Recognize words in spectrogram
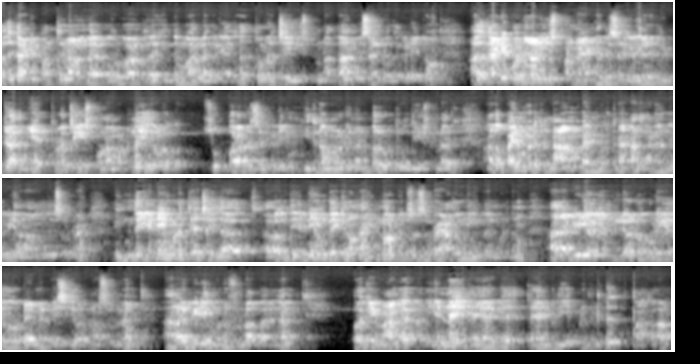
அதுக்காண்டி பத்து நாள்ல ஒரு வாரத்துல இந்த மாதிரிலாம் கிடையாது. தொடர்ச்சியை யூஸ் பண்ணா தான் ரிசல்ட் வந்து கிடைக்கும். அதுக்காண்டி கொஞ்ச நாள் யூஸ் பண்ணேன். ரிசல்ட் கிடைக்கல விட்டுறாதீங்க. தொடர்ச்சி யூஸ் பண்ணால் மட்டும்தான் இது சூப்பராக ரிசல்ட் கிடைக்கும். இது நம்மளுடைய நண்பர் ஒருத்தர் வந்து யூஸ் பண்ணார். அதை பயன்படுத்த நானும் பயன்படுத்தினேன் அதுக்கான அந்த வீடியோ நான் வந்து சொல்கிறேன் இந்த எண்ணெய் மட்டும் தேய்ச்ச இதாக அதாவது இந்த எண்ணெயும் தேய்க்கணும். நான் இன்னொரு டிப்ஸும் சொல்கிறேன் அதுவும் நீங்கள் பயன்படுத்தணும். அதனால் வீடியோ என் வீடியோவில் கூட ஏதோ ஒரு டைமில் பேசிக்கிறோம் நான் சொல்லுவேன். அதனால் வீடியோ மட்டும் ஃபுல்லாக பாருங்கள் ஓகே வாங்க. அந்த எண்ணெயை தயாரிக்க தயாரிப்பது எப்படின்னு சொல்லிட்டு பார்க்கலாம்.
